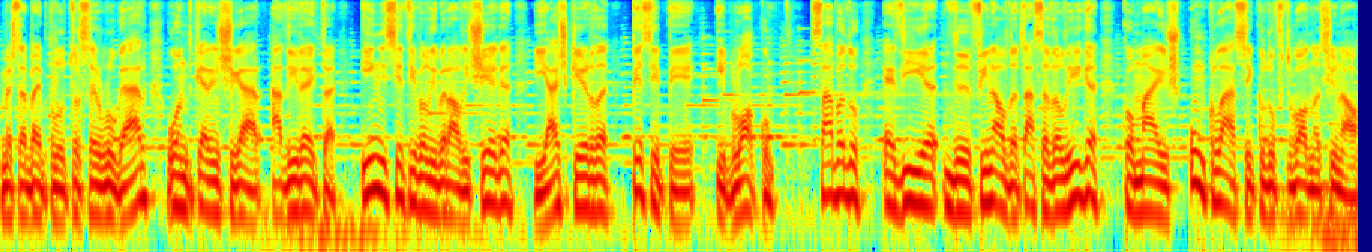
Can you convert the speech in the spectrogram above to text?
mas também pelo terceiro lugar, onde querem chegar à direita Iniciativa Liberal e Chega e à esquerda PCP e Bloco. Sábado é dia de final da Taça da Liga, com mais um clássico do futebol nacional.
